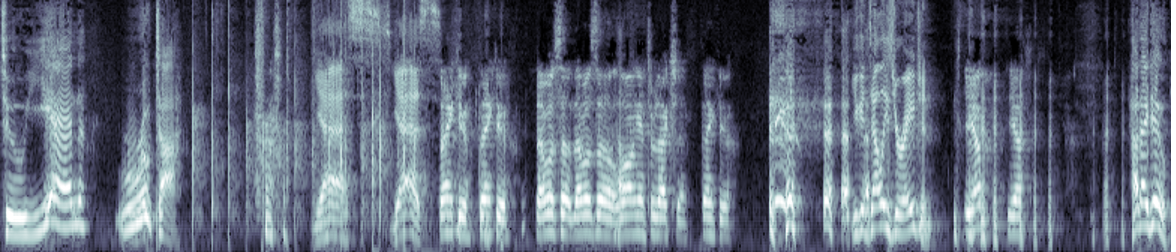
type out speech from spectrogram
to Jan Rutta. yes, yes. Thank you, thank you. That was a that was a long introduction. Thank you. you can tell he's your agent yep. Yeah. How'd I do?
